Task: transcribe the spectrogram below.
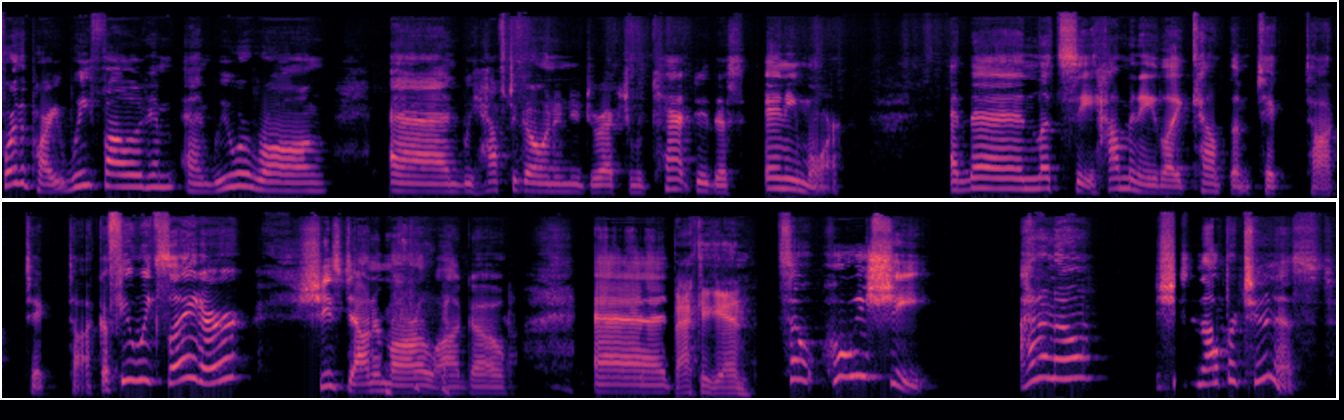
For the party. We followed him and we were wrong. And we have to go in a new direction. We can't do this anymore. And then let's see, how many, like, count them tick tock, tick tock. A few weeks later, she's down in Mar a Lago. and Back again. so who is she? I don't know. She's an opportunist.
